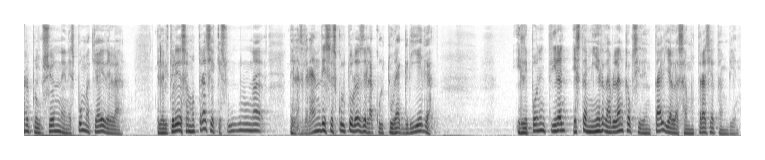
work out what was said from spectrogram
reproducción en espuma que hay de la, de la Victoria de Samotracia, que es una de las grandes esculturas de la cultura griega. Y le ponen, tiran esta mierda blanca occidental y a la samotracia también.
